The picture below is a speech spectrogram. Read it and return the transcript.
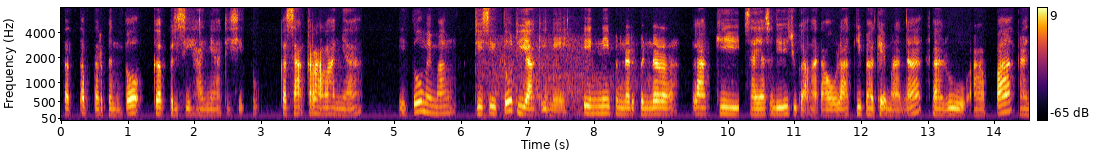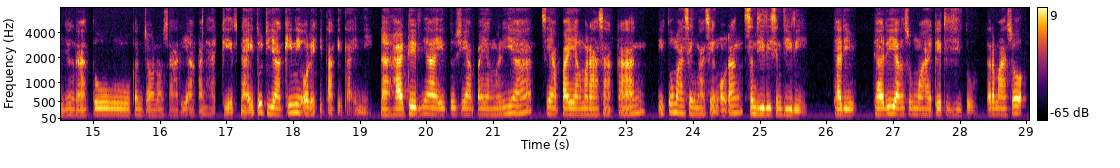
tetap terbentuk kebersihannya di situ. Kesakralannya itu memang di situ diyakini ini benar-benar lagi saya sendiri juga nggak tahu lagi bagaimana baru apa Kanjeng Ratu Kencono Sari akan hadir. Nah itu diyakini oleh kita-kita ini. Nah hadirnya itu siapa yang melihat, siapa yang merasakan, itu masing-masing orang sendiri-sendiri dari dari yang semua hadir di situ, termasuk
